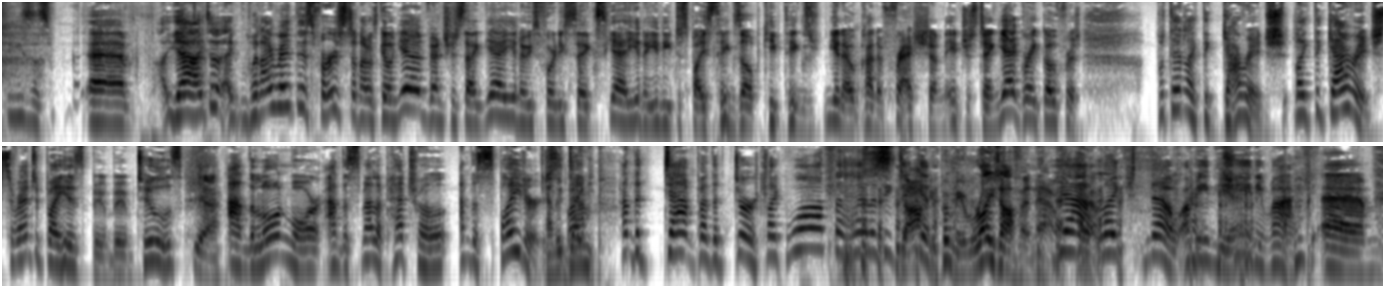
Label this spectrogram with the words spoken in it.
Jesus. Um, yeah, I don't. I, when I read this first, and I was going, yeah, Adventure Sag, yeah, you know, he's forty six, yeah, you know, you need to spice things up, keep things, you know, kind of fresh and interesting. Yeah, great, go for it. But then, like the garage, like the garage, surrounded by his boom boom tools, Yeah. and the lawnmower, and the smell of petrol, and the spiders, And the like- damp. and the damp, and the dirt. Like, what the hell is he Stop. thinking? You put me right off it now. yeah, like no, I mean, Genie Mac. Um,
